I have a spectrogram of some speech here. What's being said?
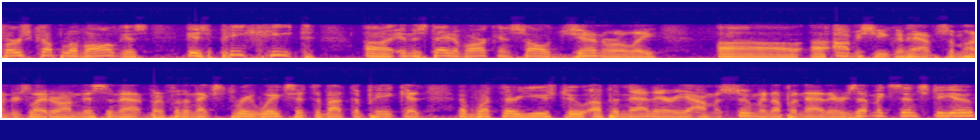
first couple of August, is peak heat uh, in the state of Arkansas generally. Uh, uh, obviously, you can have some hundreds later on this and that, but for the next three weeks, it's about the peak at, of what they're used to up in that area. I'm assuming up in that area. Does that make sense to you?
